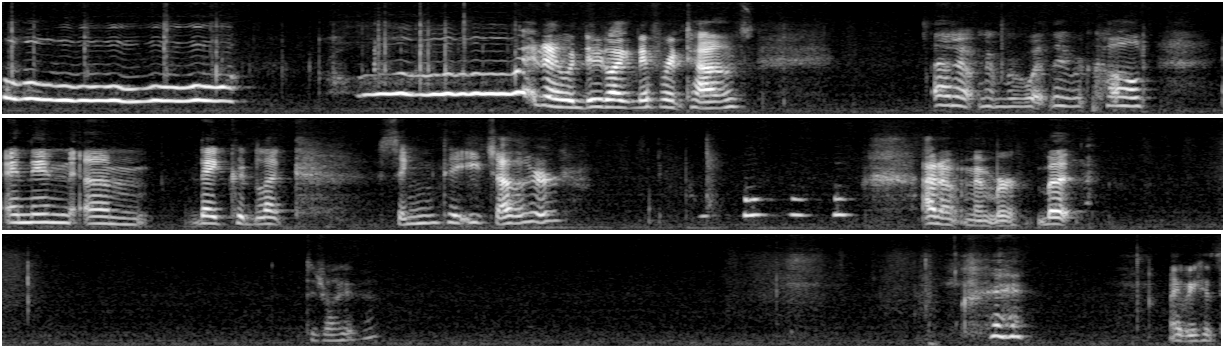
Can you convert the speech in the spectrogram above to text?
oh, oh, and they would do like different tones. I don't remember what they were called. And then um, they could like sing to each other. I don't remember, but did y'all hear that? maybe his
